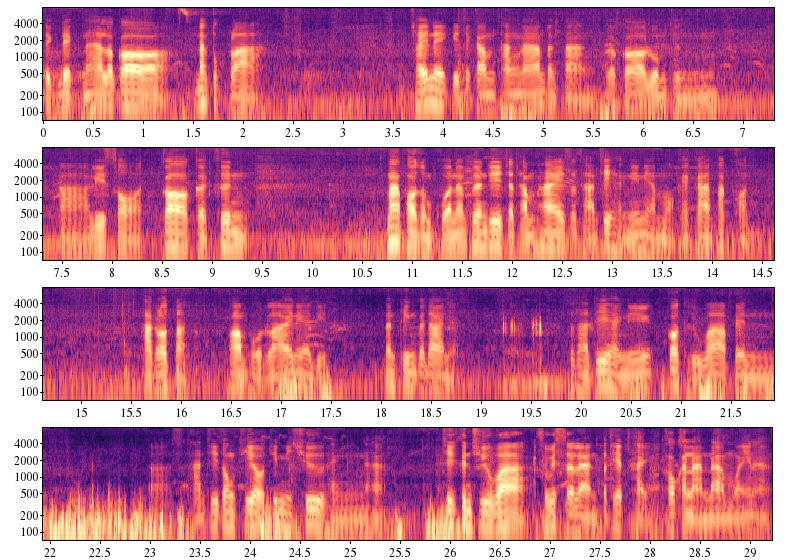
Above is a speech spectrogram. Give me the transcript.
เด็กๆนะฮะแล้วก็นักตกปลา ใช้ในกิจกรรมทางน้ำต่างๆ แล้วก็รวมถึงรีสอร์ทก็เกิดขึ้น มากพอสมควรนะเพื่อนที่จะทำให้สถานที่แห่งนี้เนี่ยเหมาะแก่การพักผ่อน หากเราตัดความโหดร้ายในอดีตนั้นทิ้งไปได้เนี่ยสถานที่แห่งนี้ก็ถือว่าเป็นสถานที่ท่องเที่ยวที่มีชื่อแห่งหนึ่งนะฮะที่ขึ้นชื่อว่าสวิตเซอร์แลนด์ประเทศไทยเขาขนานนามไว้นะฮะ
